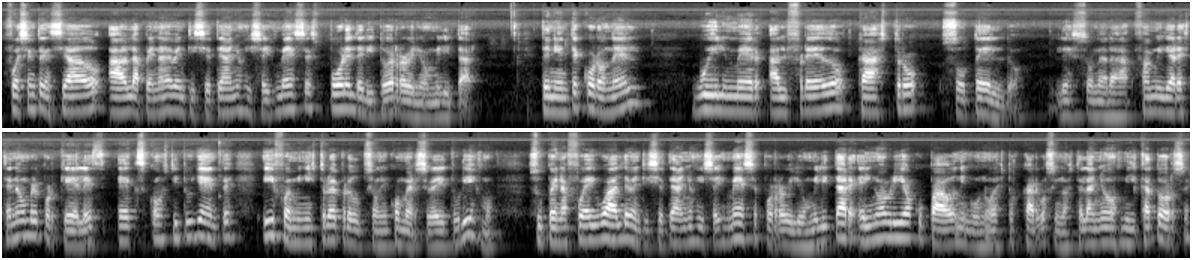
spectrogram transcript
Fue sentenciado a la pena de 27 años y 6 meses por el delito de rebelión militar. Teniente coronel Wilmer Alfredo Castro Soteldo. Les sonará familiar este nombre porque él es ex constituyente y fue ministro de Producción y Comercio y Turismo. Su pena fue igual de 27 años y 6 meses por rebelión militar. Él no habría ocupado ninguno de estos cargos sino hasta el año 2014,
